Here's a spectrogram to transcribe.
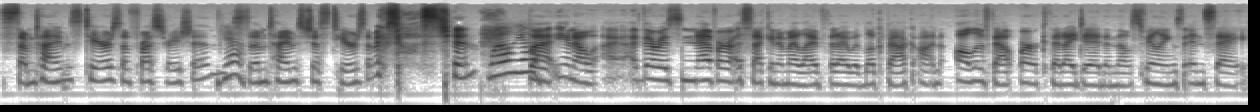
Sometimes tears of frustration. Yeah. Sometimes just tears of exhaustion. well yeah But you know, I, I- there is never a second in my life that I would look back on all of that work that I did and those feelings and say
